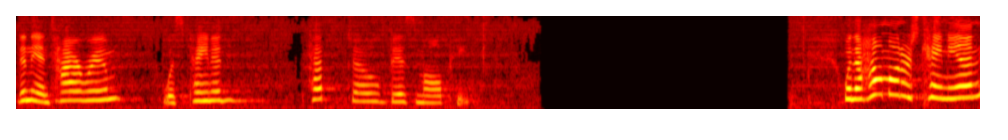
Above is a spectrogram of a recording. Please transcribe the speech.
Then the entire room was painted Pepto Bismol pink. When the homeowners came in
